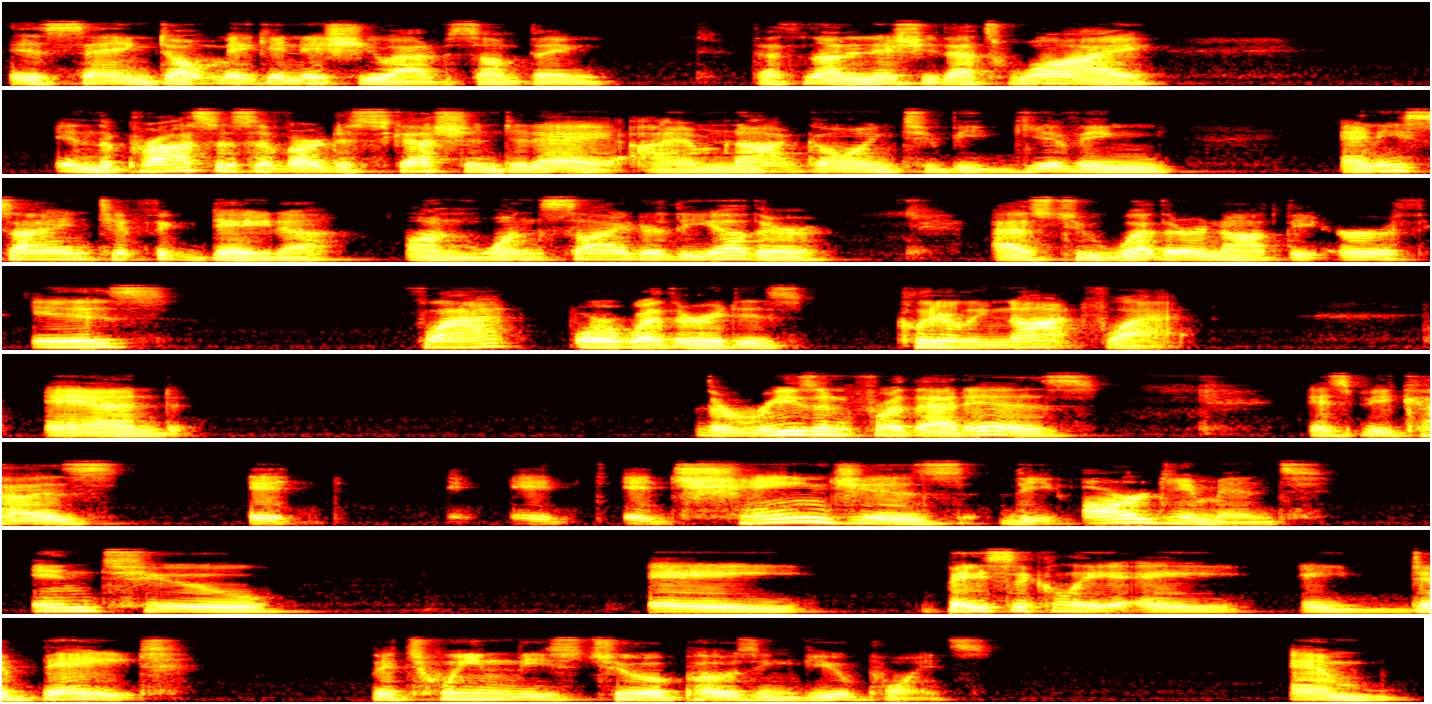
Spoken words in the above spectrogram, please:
is saying don't make an issue out of something that's not an issue. That's why in the process of our discussion today, I am not going to be giving any scientific data on one side or the other as to whether or not the earth is flat or whether it is clearly not flat. And the reason for that is is because it it it changes the argument into a basically a a debate between these two opposing viewpoints and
